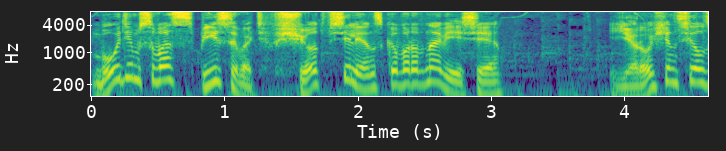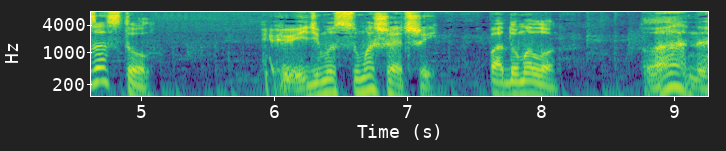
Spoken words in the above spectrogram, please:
«Будем с вас списывать в счет вселенского равновесия». Ерохин сел за стол. «Видимо, сумасшедший», – подумал он. «Ладно,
